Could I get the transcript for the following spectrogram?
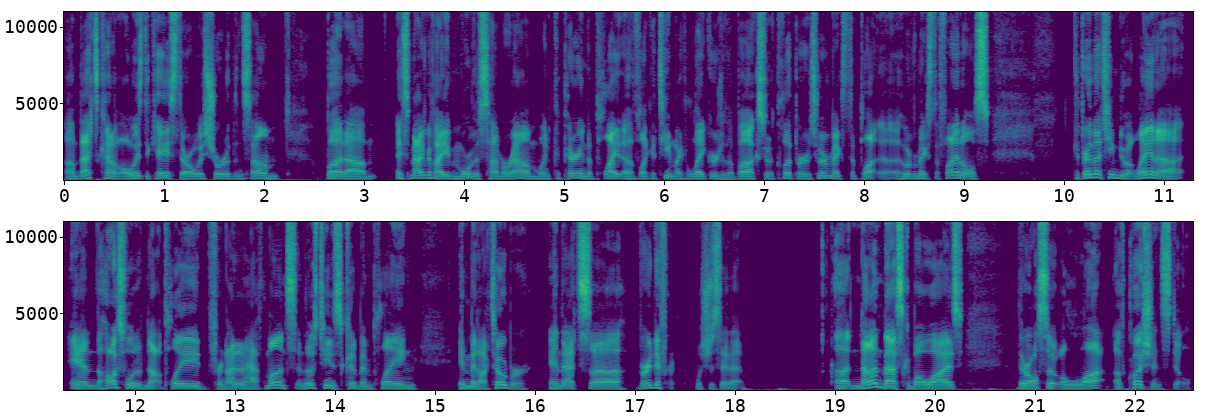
Um, that's kind of always the case. They're always shorter than some, but um, it's magnified even more this time around when comparing the plight of like a team like the Lakers or the Bucks or the Clippers, whoever makes the pl- uh, whoever makes the finals. Compare that team to Atlanta, and the Hawks would have not played for nine and a half months, and those teams could have been playing in mid October, and that's uh, very different. Let's just say that. Uh, non basketball wise, there are also a lot of questions still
